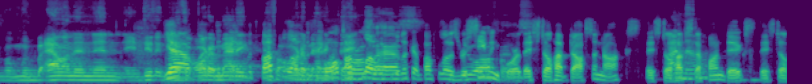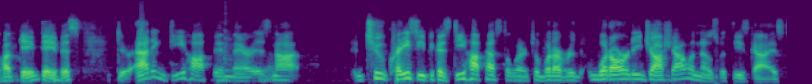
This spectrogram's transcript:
with Allen and then it didn't. yeah, that's the automatic. with Buffalo, the automatic with Buffalo, if you look at Buffalo's new receiving core, they still have Dawson Knox, they still have know. Stefon Diggs, they still have Gabe Davis. Adding D Hop in there is not too crazy because D Hop has to learn to whatever what already Josh Allen knows with these guys,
